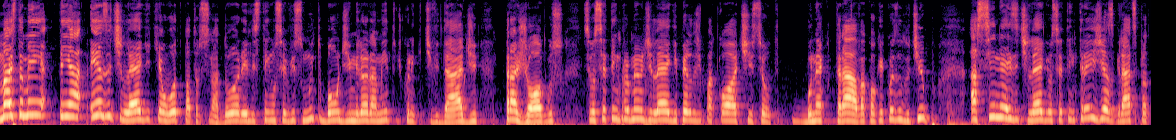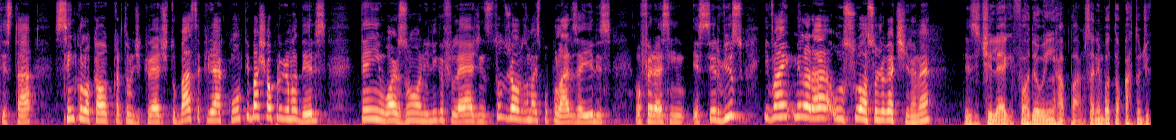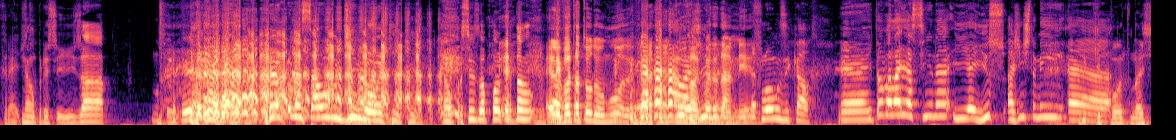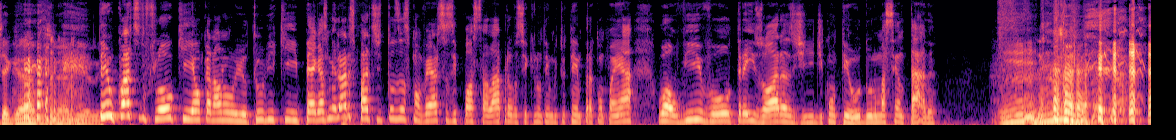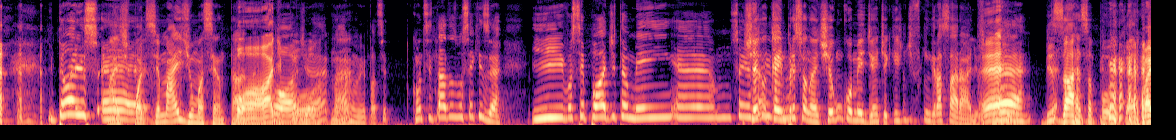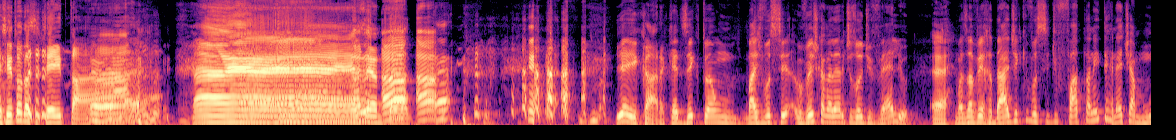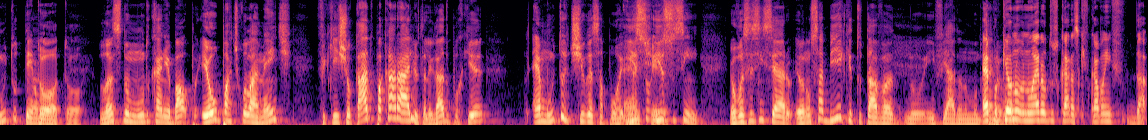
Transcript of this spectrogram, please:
Mas também tem a Exit Lag, que é o outro patrocinador. Eles têm um serviço muito bom de melhoramento de conectividade para jogos. Se você tem problema de lag, perda de pacote, seu boneco trava, qualquer coisa do tipo, assine a Exit Lag. Você tem três dias grátis para testar, sem colocar o cartão de crédito. Basta criar a conta e baixar o programa deles. Tem Warzone, League of Legends, todos os jogos mais populares aí eles oferecem esse serviço e vai melhorar o sua, a sua jogatina, né? Exit lag for the win, rapaz. Não precisa nem botar o cartão de crédito. Não precisa. Não sei. Eu ia começar um jingle aqui. Não precisa pôr cartão. Ele levanta todo mundo, empurra a Imagina. coisa da mesa. Flow musical. É, então vai lá e assina, e é isso. A gente também. é, Que ponto nós chegamos, meu amigo. Tem o Quartos do Flow, que é um canal no YouTube que pega as melhores partes de todas as conversas e posta lá pra você que não tem muito tempo pra acompanhar o ao vivo ou três horas de, de conteúdo numa sentada. então é isso. é- Mas pode ser mais de uma sentada. Pode, Pode, pô. é, claro. Pode ser quantas sentadas você quiser. E você pode também. é, não sei. Chega, só que é isso, né? impressionante. Chega um comediante aqui, a gente fica engraçaralho. É. Bizarro essa porra, cara. Vai ser toda assim, feita. É. Ah, sentado. E aí, cara? Quer dizer que tu é um. Mas você. Eu vejo que a galera te usou de velho. É. Mas a verdade é que você de fato tá na internet há muito tempo. Tô, tô. Lance do mundo canibal. Eu, particularmente, fiquei chocado pra caralho, tá ligado? Porque é muito antigo essa porra. É isso, antigo. isso sim. Eu vou ser sincero, eu não sabia que tu tava no- enfiado no mundo É porque eu canibal. não, não era um dos caras que ficavam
